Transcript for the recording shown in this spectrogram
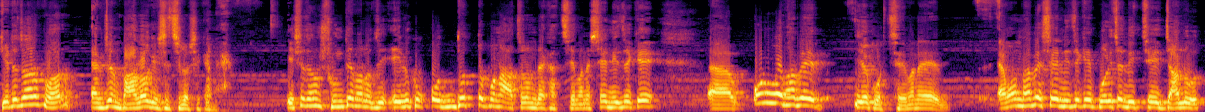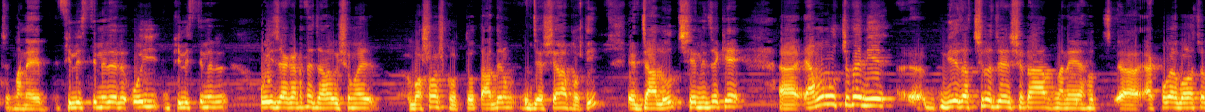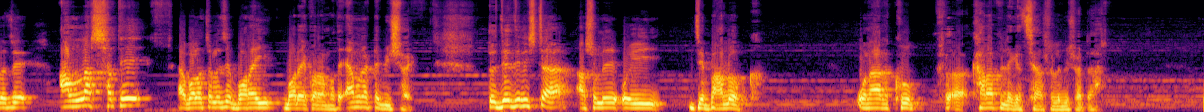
কেটে যাওয়ার পর একজন বালক এসেছিল সেখানে। এসে যখন শুনতে পারল যে এরকম অধ্যত্বপূর্ণ আচরণ দেখাচ্ছে মানে সে নিজেকে অন্যভাবে ইয়ে করছে মানে এমন ভাবে সে নিজেকে পরিচয় দিচ্ছে জালুত মানে ফিলিস্তিনিদের ওই, ফিলিস্তিনের ওই জায়গাটাতে যারা ওই সময় বসবাস করতো, তাদের যে সেনাপতি জালুত, সে নিজেকে এমন উচ্চতায় নিয়ে নিয়ে যাচ্ছিল যে সেটা মানে এক প্রকার বলা চলে যে আল্লাহর সাথে বলা চলে যে বড়াই বড়াই করার মতো, এমন একটা বিষয়। তো যে জিনিসটা আসলে ওই যে বালক ওনার খুব খারাপ লেগেছে আসলে বিষয়টা।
